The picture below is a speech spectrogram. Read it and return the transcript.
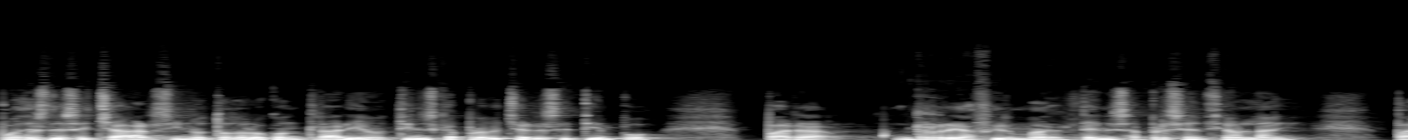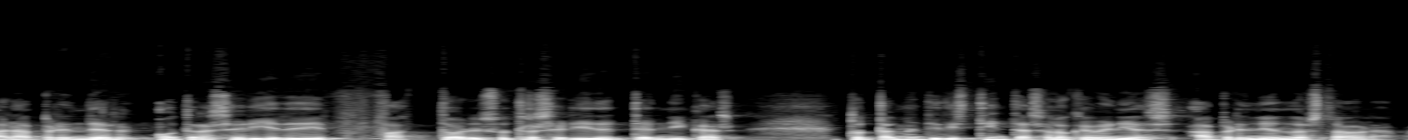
puedes desechar, sino todo lo contrario. Tienes que aprovechar ese tiempo para reafirmarte en esa presencia online, para aprender otra serie de factores, otra serie de técnicas totalmente distintas a lo que venías aprendiendo hasta ahora.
